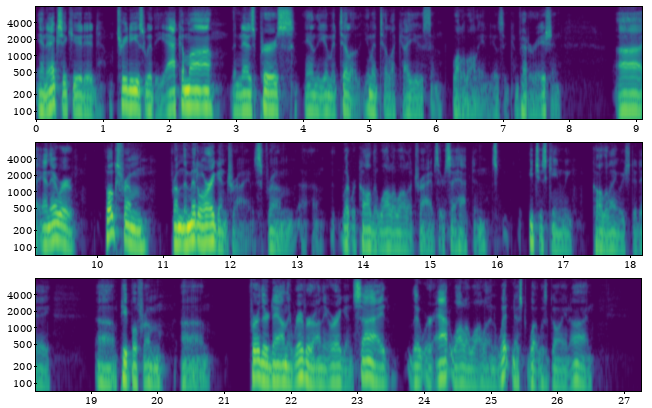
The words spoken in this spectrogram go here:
and executed treaties with the Yakima, the Nez Perce, and the Umatilla, the Umatilla Cayuse and Walla Walla Indians and Confederation. Uh, and there were folks from from the Middle Oregon tribes, from uh, what were called the Walla Walla tribes, or Sahaptin, Ichishkíin, we call the language today. Uh, people from um, further down the river on the Oregon side that were at Walla Walla and witnessed what was going on.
